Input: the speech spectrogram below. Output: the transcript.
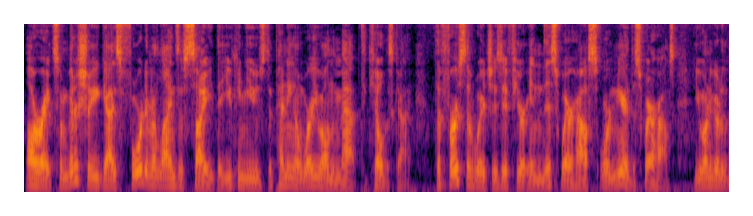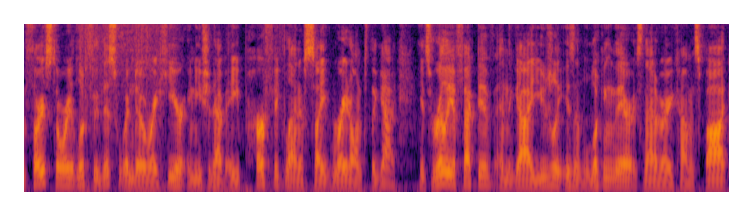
Alright, so I'm going to show you guys four different lines of sight that you can use depending on where you are on the map to kill this guy. The first of which is if you're in this warehouse or near this warehouse. You want to go to the third story, look through this window right here, and you should have a perfect line of sight right onto the guy. It's really effective, and the guy usually isn't looking there. It's not a very common spot,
